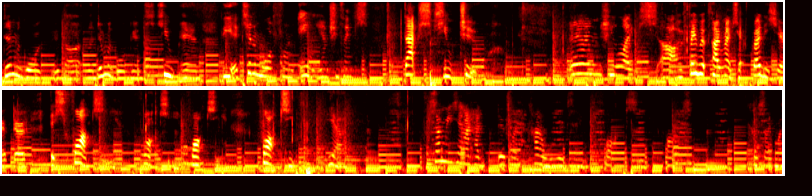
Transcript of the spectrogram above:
Demogorg, the, the Demogorgon's cute, and the Xenomorph from Alien, she thinks that's cute too she likes uh, her favorite Five Nights at Freddy's character is Foxy, Foxy, Foxy, Foxy. Yeah. For some reason, I had there's like kind of weird saying Foxy, Foxy, because like my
